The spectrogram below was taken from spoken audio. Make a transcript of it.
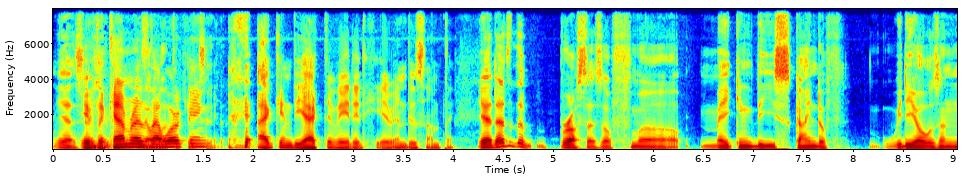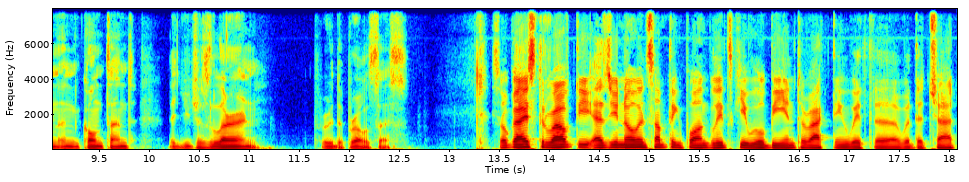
Yes. If the camera is not how to fix working. I can deactivate it here and do something. yeah, that's the process of uh, making these kind of videos and, and content that you just learn through the process. So, guys, throughout the, as you know, in something po anglicky, we'll be interacting with uh, with the chat.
